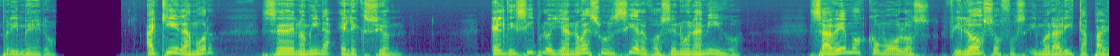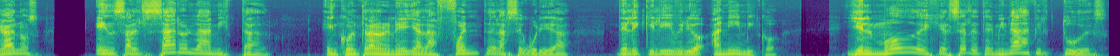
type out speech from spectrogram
primero. Aquí el amor se denomina elección. El discípulo ya no es un siervo, sino un amigo. Sabemos cómo los filósofos y moralistas paganos ensalzaron la amistad encontraron en ella la fuente de la seguridad, del equilibrio anímico y el modo de ejercer determinadas virtudes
